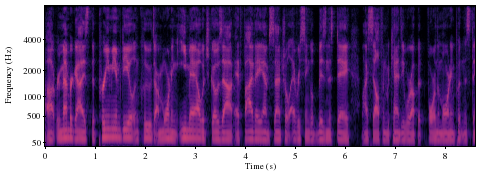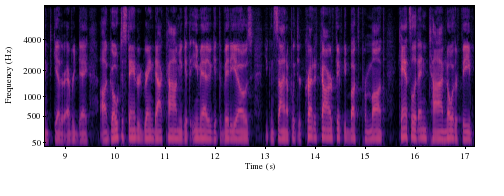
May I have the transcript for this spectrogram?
Uh, remember, guys, the premium deal includes our morning email, which goes out at 5 a.m. Central every single business day. Myself and Mackenzie, we're up at 4 in the morning putting this thing together every day. Uh, go to standardgrain.com. You get the email, you get the videos. You can sign up with your credit card, 50 bucks per month. Cancel at any time, no other fee.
